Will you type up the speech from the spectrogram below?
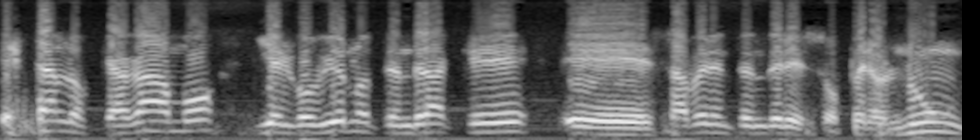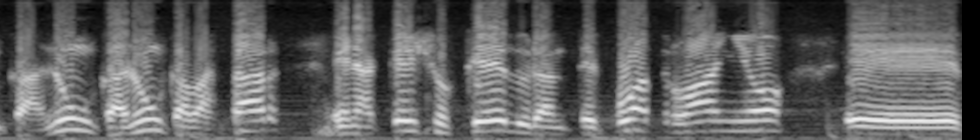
están los que hagamos y el gobierno tendrá que eh, saber entender eso, pero nunca, nunca, nunca va a estar en aquellos que durante cuatro años eh,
